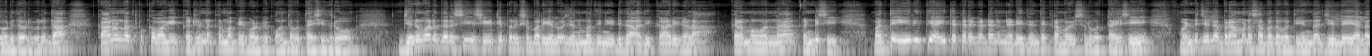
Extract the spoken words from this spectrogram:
ತೋರಿದವರ ವಿರುದ್ಧ ಕಾನೂನಾತ್ಮಕವಾಗಿ ಕಠಿಣ ಕ್ರಮ ಕೈಗೊಳ್ಳಬೇಕು ಅಂತ ಒತ್ತಾಯಿಸಿದರು. ಜನವರ ಧರಿಸಿ ಸಿಇಟಿ ಪರೀಕ್ಷೆ ಬರೆಯಲು ಅನುಮತಿ ನೀಡಿದ ಅಧಿಕಾರಿಗಳ ಕ್ರಮವನ್ನು ಖಂಡಿಸಿ, ಮತ್ತೆ ಈ ರೀತಿ ಅಹಿತಕರ ಘಟನೆ ನಡೆಯದಂತೆ ಕ್ರಮವಹಿಸಲು ಒತ್ತಾಯಿಸಿ ಮಂಡ್ಯ ಜಿಲ್ಲೆ ಬ್ರಾಹ್ಮಣ ಸಭಾದ ವತಿಯಿಂದ ಜಿಲ್ಲೆಯ ಎಲ್ಲ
